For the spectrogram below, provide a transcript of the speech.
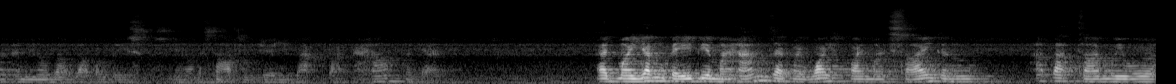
and, and you know that, that will be you know the starting journey back back health again. I had my young baby in my hands, I had my wife by my side, and at that time we were,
